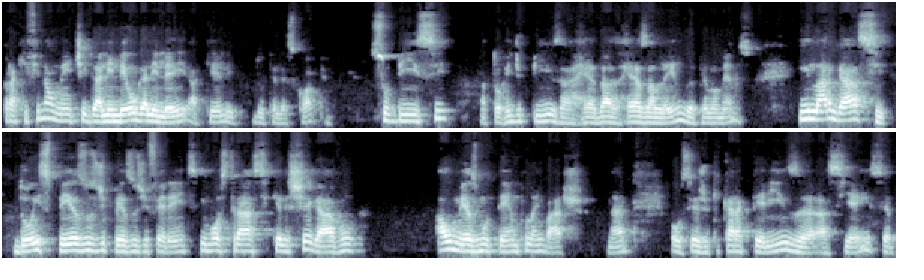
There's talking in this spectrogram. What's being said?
para que finalmente Galileu Galilei, aquele do telescópio, subisse na Torre de Pisa, reza a lenda pelo menos, e largasse dois pesos de pesos diferentes e mostrasse que eles chegavam ao mesmo tempo lá embaixo. Né? Ou seja, o que caracteriza a ciência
